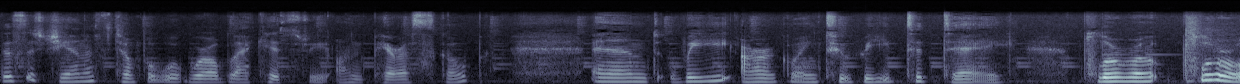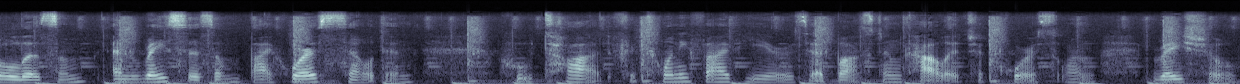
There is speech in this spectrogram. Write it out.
this is Janice Temple with World Black History on Periscope, and we are going to read today Plural, Pluralism and Racism by Horace Seldon, who taught for 25 years at Boston College a course on racial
